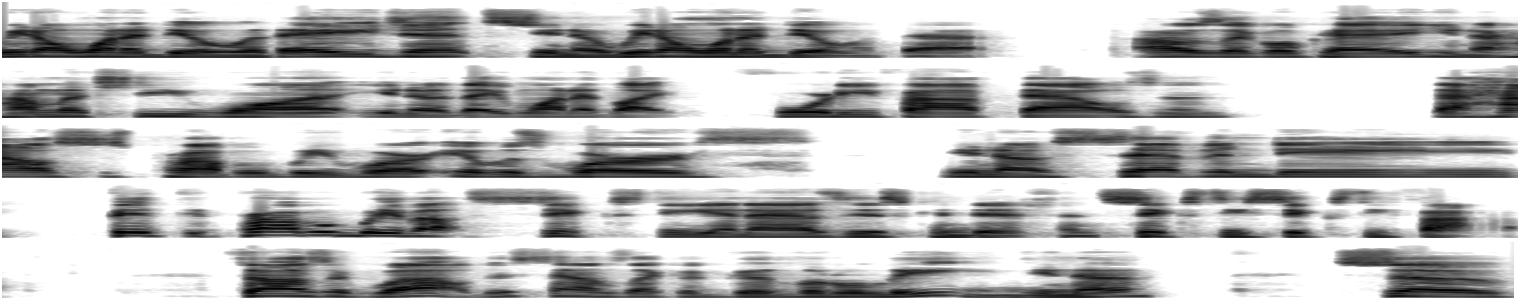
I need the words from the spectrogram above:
We don't want to deal with agents. You know, we don't want to deal with that. I was like, okay, you know, how much do you want? You know, they wanted like 45,000. The house is probably worth, it was worth, you know, 70, 50, probably about 60 in as is condition, 60, 65. So I was like, wow, this sounds like a good little lead, you know? So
